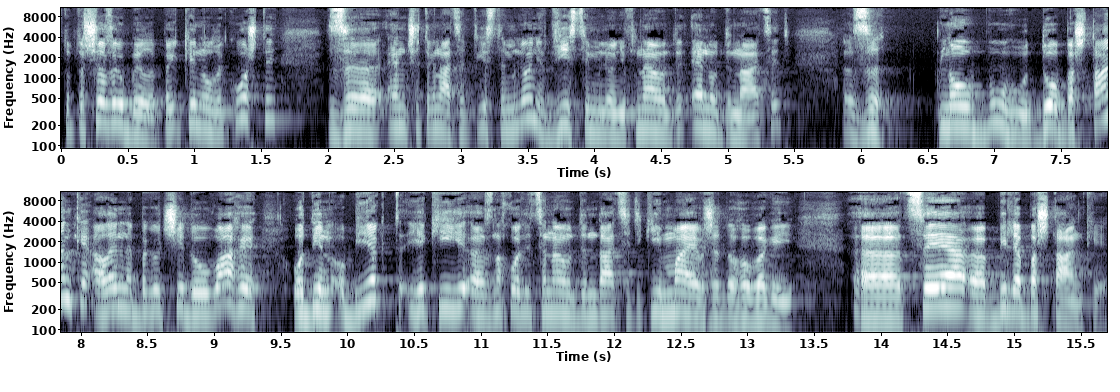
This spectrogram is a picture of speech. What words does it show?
Тобто, що зробили? Перекинули кошти з Н-14 300 мільйонів, 200 мільйонів на Н-11, з ноутбугу до баштанки, але не беручи до уваги один об'єкт, який е, знаходиться на 11, який має вже договори, е, це е, біля баштанки.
